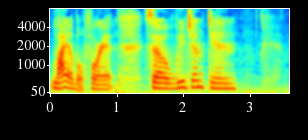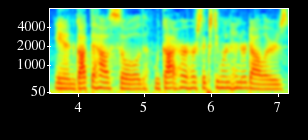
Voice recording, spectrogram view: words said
liable for it. So we jumped in and got the house sold. We got her her $6,100.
